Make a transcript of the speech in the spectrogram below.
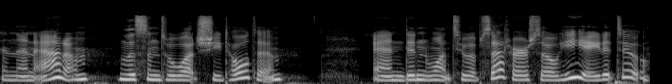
And then Adam listened to what she told him and didn't want to upset her, so he ate it too.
